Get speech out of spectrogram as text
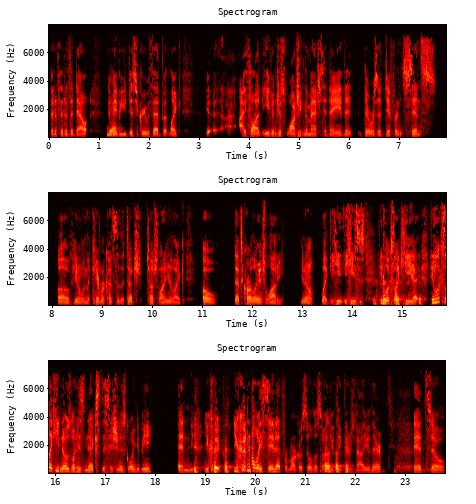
benefit of the doubt. And yeah. maybe you disagree with that, but like I thought even just watching the match today that there was a different sense of, you know, when the camera cuts to the touch, touch line, you're like, oh, that's Carlo Ancelotti. You know, like he, he's, he looks like he, he looks like he knows what his next decision is going to be. And you could, you couldn't always say that for Marco Silva. So I do think there's value there. And so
